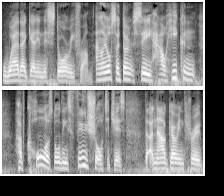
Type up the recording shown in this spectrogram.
where they're getting this story from. And I also don't see how he can have caused all these food shortages that are now going through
